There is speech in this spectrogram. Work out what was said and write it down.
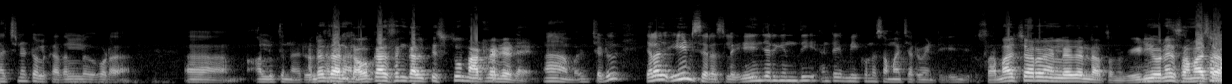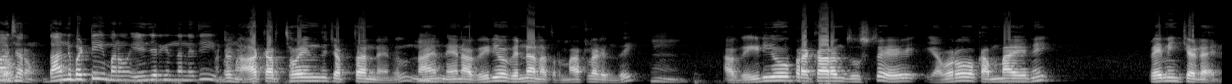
నచ్చినట్టు వాళ్ళ కథలు కూడా అల్లుతున్నారు. అంటే దానికి అవకాశం కల్పిస్తూ మాట్లాడాడు ఆయన. ఇచ్చాడు. ఎలా ఏంటి సార్ అసలు? ఏం జరిగింది? అంటే మీకున్న సమాచారం ఏంటి? సమాచారం ఏం లేదండి అతను. వీడియోనే సమాచారం. సమాచారం. దాన్ని బట్టి మనం ఏం జరిగింది అనేది అంటే నాకు అర్థమైంది చెప్తాను నేను. నేను ఆ వీడియో విన్నాను అతను మాట్లాడింది. ఆ వీడియో ప్రకారం చూస్తే ఎవరో ఒక అమ్మాయిని ప్రేమించాడు ఆయన.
